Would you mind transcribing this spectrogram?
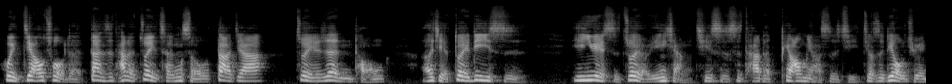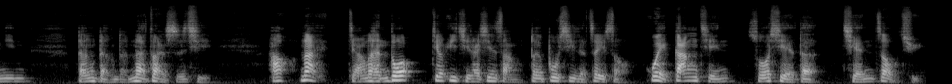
会交错的。但是他的最成熟，大家最认同，而且对历史。音乐史最有影响，其实是他的飘渺时期，就是六全音等等的那段时期。好，那讲了很多，就一起来欣赏德布西的这首为钢琴所写的前奏曲。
